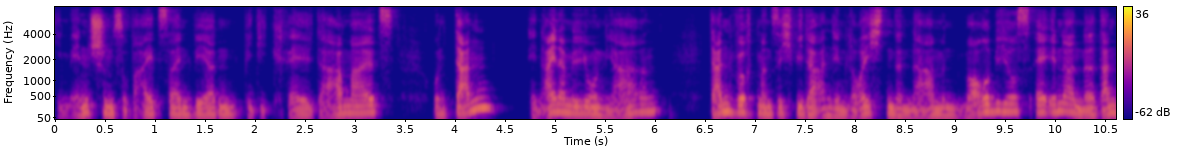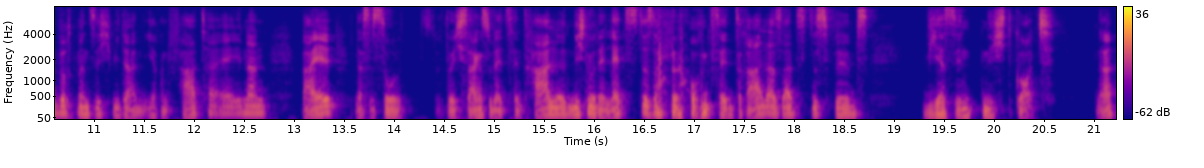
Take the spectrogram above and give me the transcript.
die Menschen so weit sein werden wie die Krell damals Und dann, in einer Million Jahren, dann wird man sich wieder an den leuchtenden Namen Morbius erinnern. Ne? Dann wird man sich wieder an ihren Vater erinnern, weil, das ist so, würde ich sagen, so der zentrale, nicht nur der letzte, sondern auch ein zentraler Satz des Films, wir sind nicht Gott. Ne?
